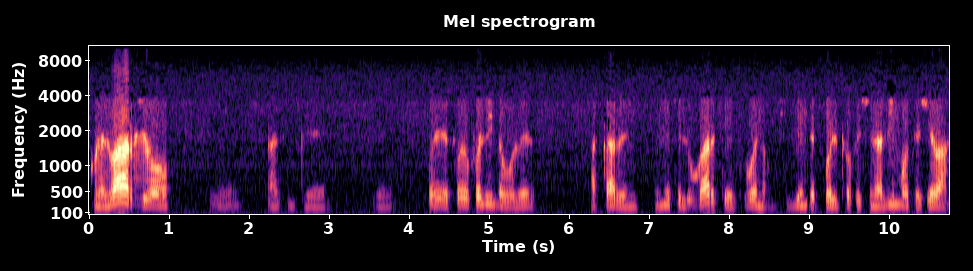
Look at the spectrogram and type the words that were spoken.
con el barrio eh, así que eh, fue fue fue lindo volver a estar en, en ese lugar que, que, bueno si bien después el profesionalismo te lleva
